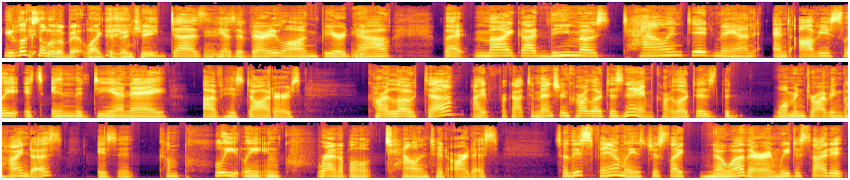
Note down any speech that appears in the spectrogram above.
he looks a little bit like Da Vinci. He does. He has a very long beard yeah. now. But my God, the most talented man. And obviously, it's in the DNA of his daughters. Carlota, I forgot to mention Carlota's name. Carlota is the woman driving behind us, is a completely incredible, talented artist. So this family is just like no other. And we decided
